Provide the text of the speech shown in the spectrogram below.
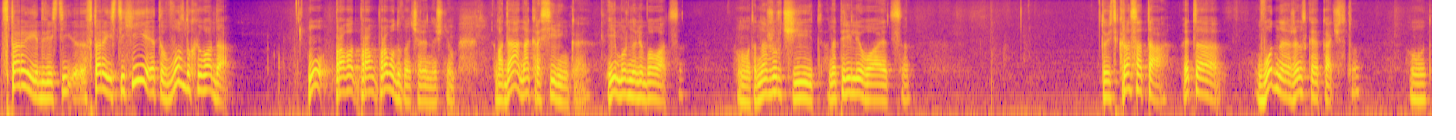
Вторые, две, э, вторые стихии – это воздух и вода. Ну, про, про, про воду вначале начнем. Вода, она красивенькая, ей можно любоваться. Вот, она журчит, она переливается. То есть красота – это водное женское качество. Вот.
